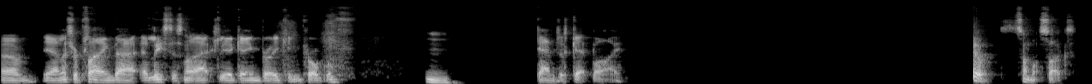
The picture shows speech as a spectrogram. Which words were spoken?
Um, yeah, unless you're playing that, at least it's not actually a game breaking problem. Mm. Can just get by. Still, somewhat sucks.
